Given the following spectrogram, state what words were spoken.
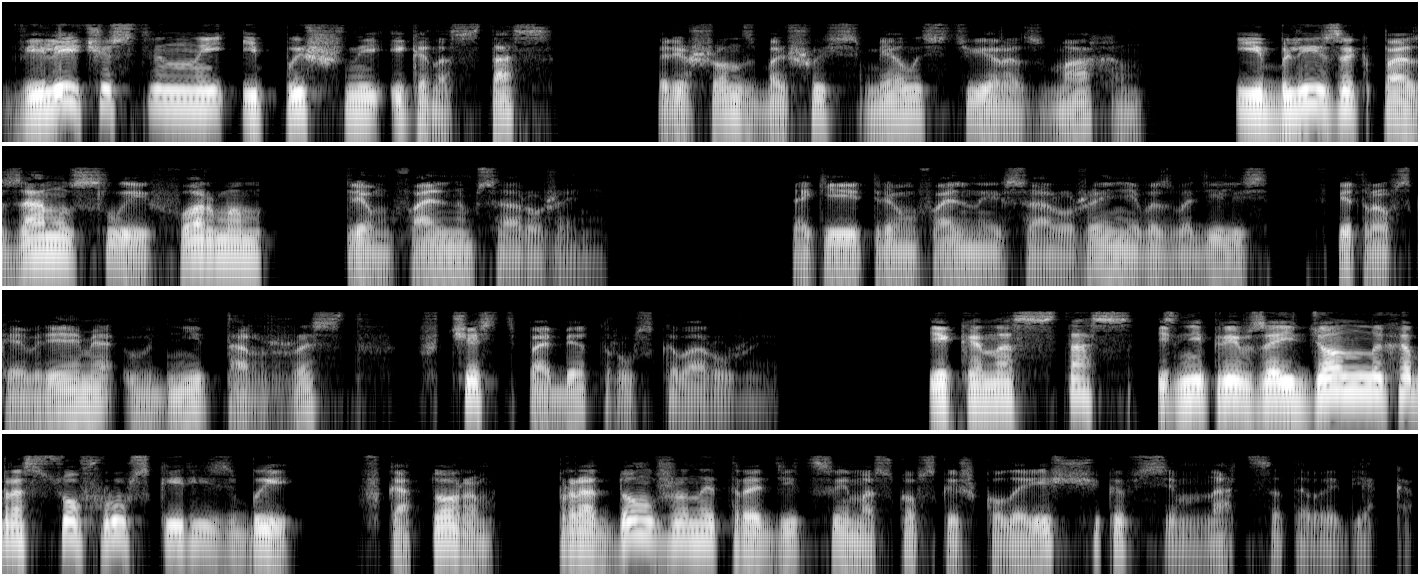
Величественный и пышный иконостас решен с большой смелостью и размахом и близок по замыслу и формам триумфальным сооружениям. Такие триумфальные сооружения возводились в Петровское время в дни торжеств в честь побед русского оружия. Иконостас из непревзойденных образцов русской резьбы, в котором продолжены традиции московской школы резчиков XVII века.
